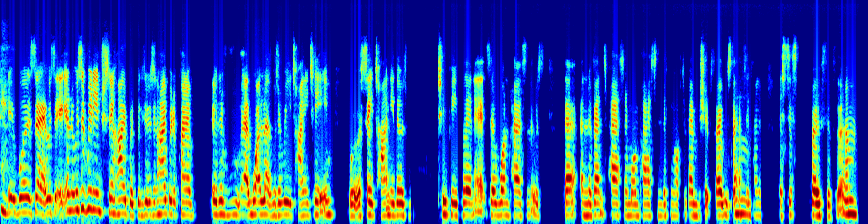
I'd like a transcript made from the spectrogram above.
Hmm. It was, uh, it was, and it was a really interesting hybrid because it was a hybrid of kind of, in a, uh, what I learned was a really tiny team. Or say tiny, there was two people in it. So one person that was there, an events person, and one person looking after membership. So I was there mm. to kind of assist both of them.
